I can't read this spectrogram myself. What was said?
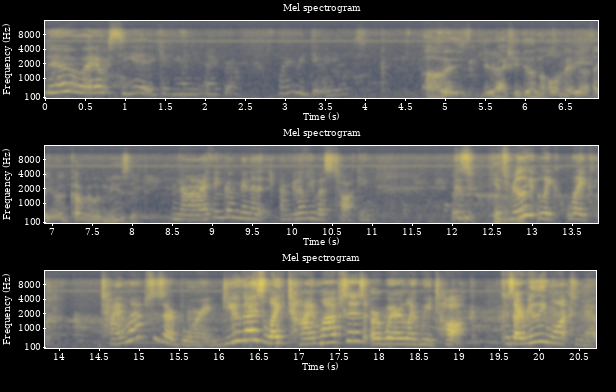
No, I don't see it. Me on your eyebrow. Why are we doing this? Oh, you're actually doing the whole video? I thought you were gonna cover it with music. No, I think I'm gonna I'm gonna leave us talking. Cause it's really like like time lapses are boring. Do you guys like time lapses or where like we talk? Cause I really want to know.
